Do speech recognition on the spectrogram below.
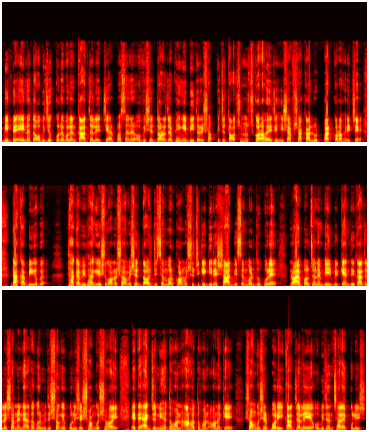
বিএনপির এই নেতা অভিযোগ করে বলেন, কার্যালয়ের চেয়ারপারসনের অফিসের দরজা ভেঙে ভিতরে সবকিছু তছনছ করা হয়েছে, হিসাব শাখা লুটপাট করা হয়েছে। ঢাকা ঢাকা বিভাগীয় গণসমাবেশের দশ ডিসেম্বর কর্মসূচিকে ঘিরে সাত ডিসেম্বর দুপুরে নয়াপল্টনে বিএনপির কেন্দ্রীয় কার্যালয়ের সামনে নেতাকর্মীদের সঙ্গে পুলিশের সংঘর্ষ হয়। এতে একজন নিহত হন, আহত হন অনেকে। সংঘর্ষের পরেই কার্যালয়ে অভিযান চালায় পুলিশ।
